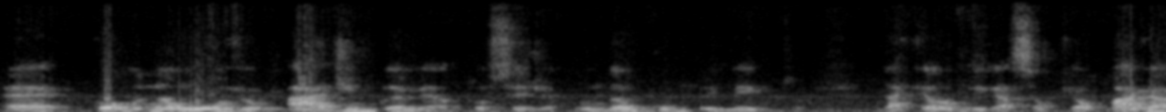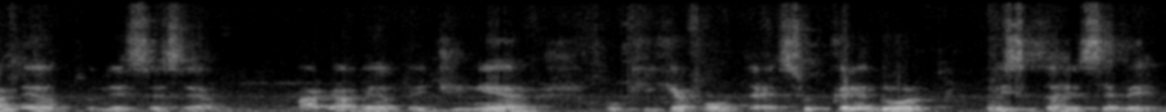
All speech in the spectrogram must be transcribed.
É, como não houve o adimplemento, ou seja, o não cumprimento daquela obrigação, que é o pagamento, nesse exemplo, pagamento em dinheiro, o que, que acontece? O credor precisa receber.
